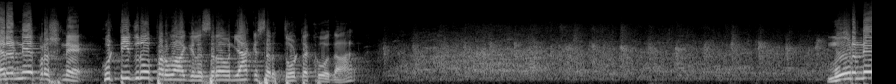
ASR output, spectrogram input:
ಎರಡನೇ ಪ್ರಶ್ನೆ, ಹುಟ್ಟಿದ್ರೂ ಪರವಾಗಿಲ್ಲ ಸರ್, ಅವನು ಯಾಕೆ ಸರ್ ತೋಟಕ್ಕೆ ಹೋದ? ಮೂರನೇ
